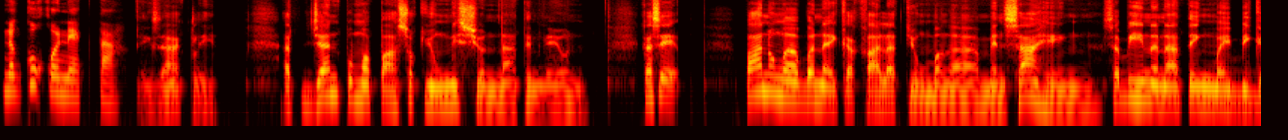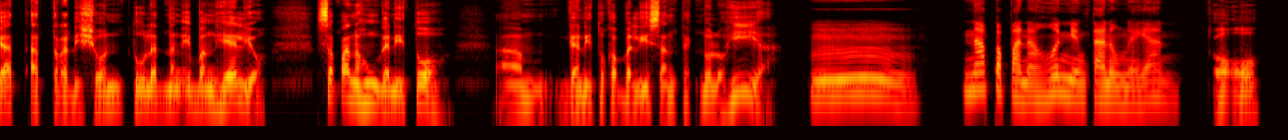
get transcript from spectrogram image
Nagkukonekta. Exactly. At dyan pumapasok yung mission natin ngayon. Kasi, paano nga ba na ikakalat yung mga mensaheng sabihin na nating may bigat at tradisyon tulad ng ebanghelyo sa panahong ganito? Um, ganito kabalis ang teknolohiya. Hmm, napapanahon yung tanong na yan. Oo.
